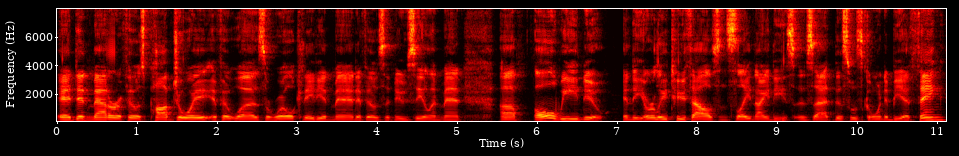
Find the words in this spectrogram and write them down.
it didn't matter if it was Pobjoy, if it was the Royal Canadian Mint, if it was the New Zealand Mint. Uh, all we knew in the early 2000s, late 90s, is that this was going to be a thing.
